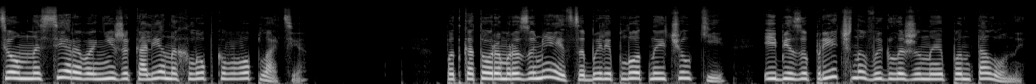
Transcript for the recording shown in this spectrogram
темно-серого ниже колена хлопкового платья. под которым, разумеется, были плотные чулки и безупречно выглаженные панталоны.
